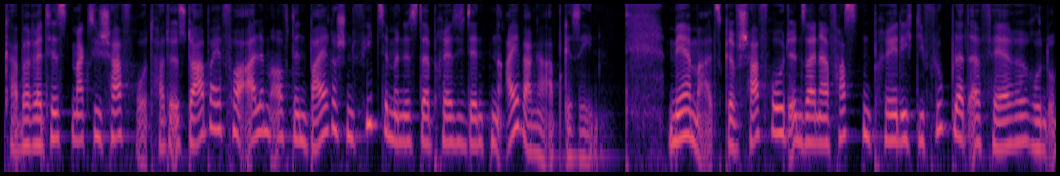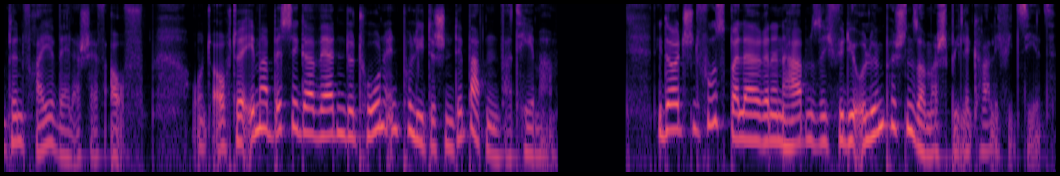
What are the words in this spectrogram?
Kabarettist Maxi Schaffroth hatte es dabei vor allem auf den bayerischen Vizeministerpräsidenten Aiwanger abgesehen. Mehrmals griff Schaffroth in seiner Fastenpredigt die Flugblattaffäre rund um den Freie Wählerchef auf. Und auch der immer bissiger werdende Ton in politischen Debatten war Thema. Die deutschen Fußballerinnen haben sich für die Olympischen Sommerspiele qualifiziert.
